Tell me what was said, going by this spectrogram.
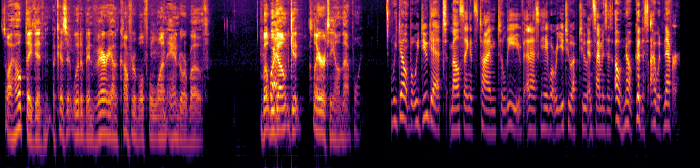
So I hope they didn't, because it would have been very uncomfortable for one and or both. But we don't get clarity on that point. We don't, but we do get Mel saying it's time to leave and ask, "Hey, what were you two up to?" And Simon says, "Oh no, goodness, I would never."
